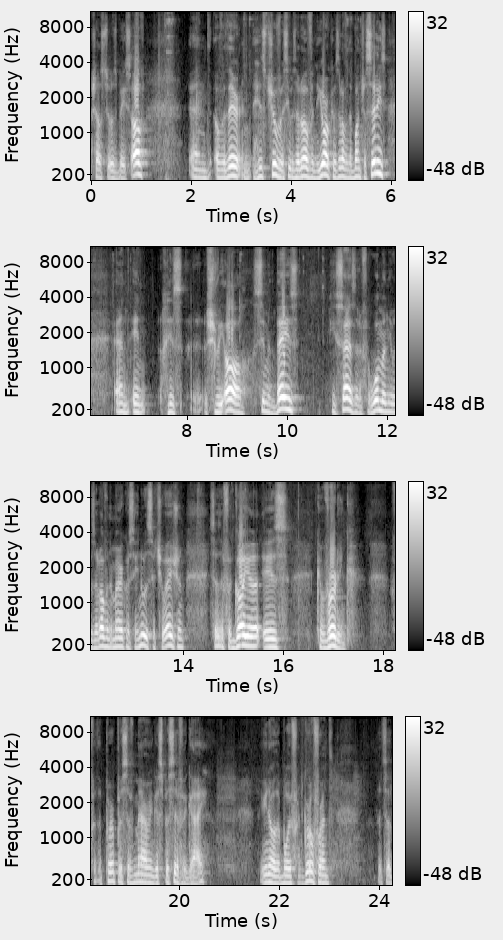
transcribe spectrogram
Shas Tshuva is base of. And over there in his chuvas, he was a Rav in New York, he was a Rav in a bunch of cities. And in his uh, Shvi'ah, Simon Bays, he says that if a woman, he was a Rav in America, so he knew the situation, says if a Goya is converting for the purpose of marrying a specific guy, you know, their boyfriend, girlfriend, it's a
